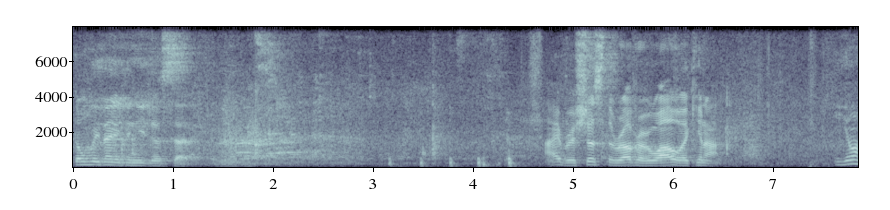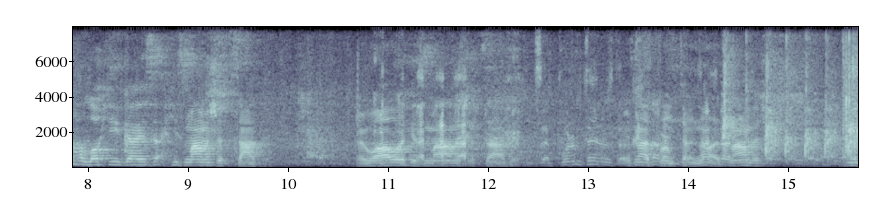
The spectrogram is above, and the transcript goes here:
Don't believe anything he just said. I Rishus the Rav Rawalik, you know. You know how lucky you guys are? He's mamash at tzaddik. Rawalik is mamash at tzaddik. Is that Purim Taylor's? It's not from Torah, no, it's mamash. He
